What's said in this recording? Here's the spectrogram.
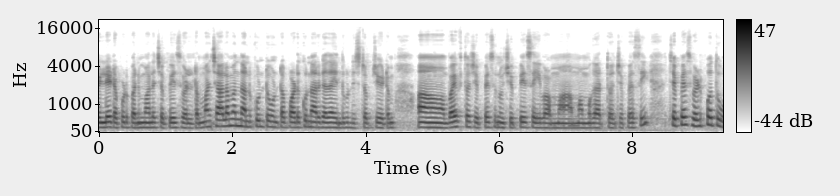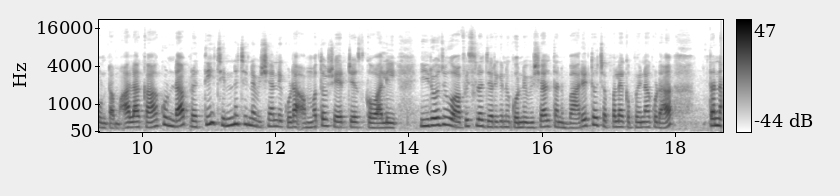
వెళ్ళేటప్పుడు పనిమాల చెప్పేసి వెళ్ళటం. మనం చాలామంది అనుకుంటూ ఉంటాం పడుకున్నారు కదా ఎందుకు డిస్టర్బ్ చేయటం? వైఫ్తో చెప్పేసి నువ్వు చెప్పేసేవా అమ్మ మా అమ్మగారితో అని చెప్పేసి చెప్పేసి వెళ్ళిపోతూ ఉంటాం. అలా కాకుండా ప్రతి చిన్న చిన్న విషయాన్ని కూడా అమ్మతో షేర్ చేసుకోవాలి. ఈరోజు ఆఫీస్లో జరిగిన కొన్ని విషయాలు తన భార్యతో చెప్పలేకపోయినా కూడా తన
